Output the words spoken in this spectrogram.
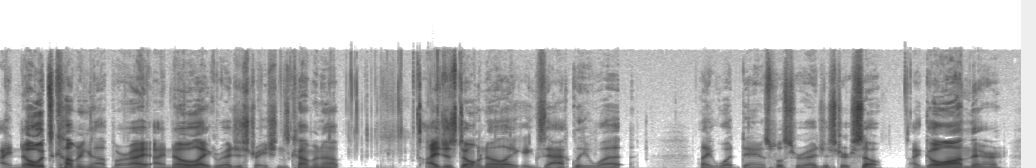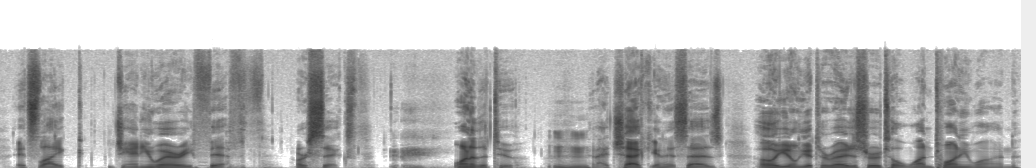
I know it's coming up. All right, I know like registration's coming up. I just don't know like exactly what, like what day I'm supposed to register. So I go on there. It's like January fifth or sixth, one of the two mm-hmm. and I check and it says, "Oh, you don't get to register till 121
